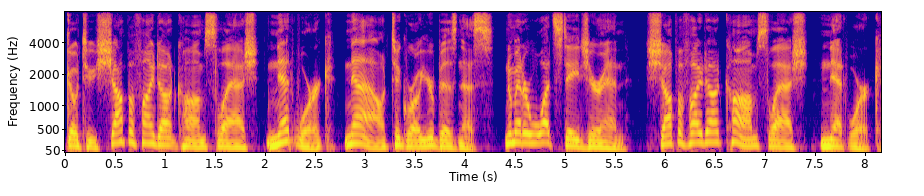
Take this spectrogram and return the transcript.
Go to shopify.com slash network now to grow your business, no matter what stage you're in. Shopify.com slash network.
